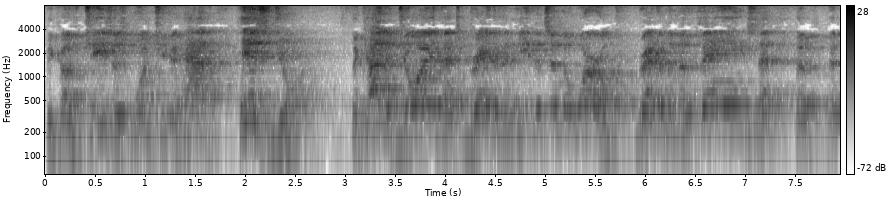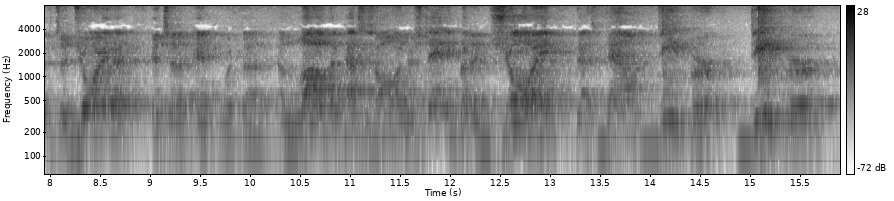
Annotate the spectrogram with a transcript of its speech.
Because Jesus wants you to have His joy. The kind of joy that's greater than he that's in the world, greater than the things that, the, it's a joy that it's a and with a, a love that passes all understanding, but a joy that's down deeper, deeper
